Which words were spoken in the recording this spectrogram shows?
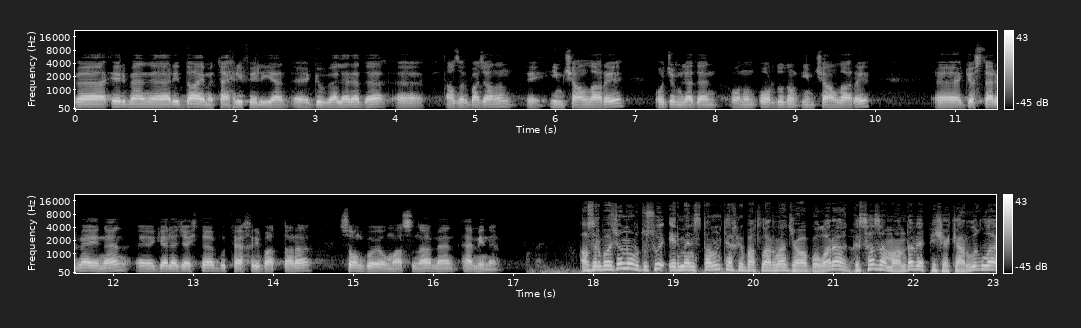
və erməniləri daimi təhrif eləyən e, qüvvələrə də e, Azərbaycanın e, imkanları, o cümlədən onun ordunun imkanları göstərməklə gələcəkdə bu təxribatlara son qoyulmasına mən əminəm. Azərbaycan ordusu Ermənistanın təxribatlarına cavab olaraq qısa zamanda və peşəkarlıqla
